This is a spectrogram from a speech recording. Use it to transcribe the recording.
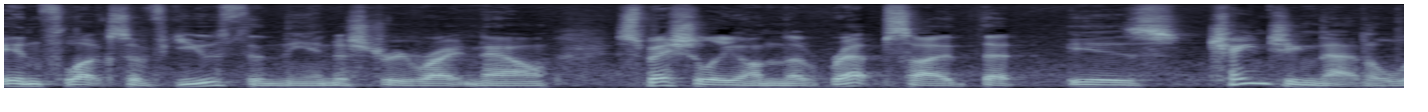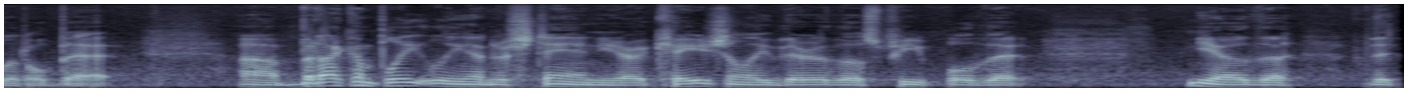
influx of youth in the industry right now, especially on the rep side, that is changing that a little bit. Uh, but I completely understand. You know, occasionally there are those people that you know the the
